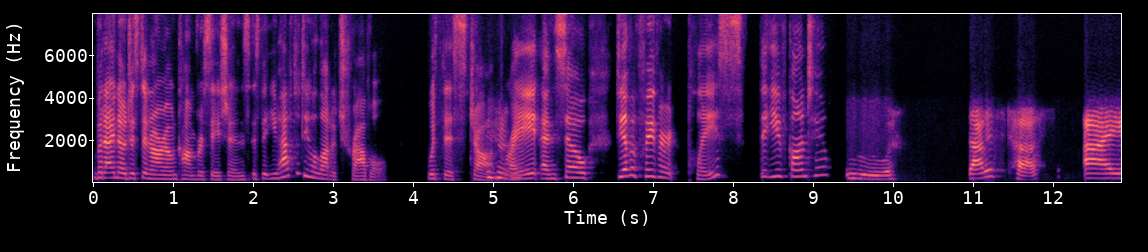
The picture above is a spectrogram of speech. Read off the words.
but I know just in our own conversations, is that you have to do a lot of travel with this job, mm-hmm. right? And so, do you have a favorite place that you've gone to? Ooh, that is tough. I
